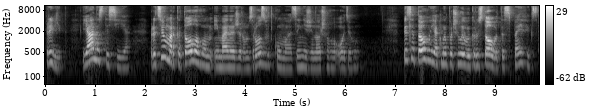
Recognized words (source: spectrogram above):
Привіт! Я Анастасія. Працюю маркетологом і менеджером з розвитку в магазині жіночого одягу. Після того, як ми почали використовувати Spefix,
